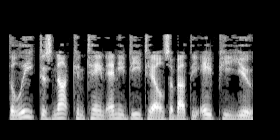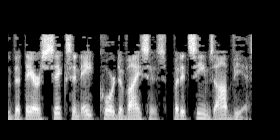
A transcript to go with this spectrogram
the leak does not contain any details about the APU that they are 6 and 8 core devices, but it seems obvious.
